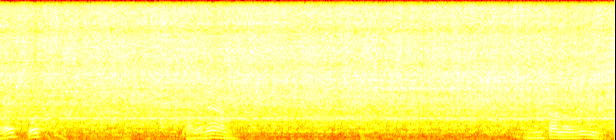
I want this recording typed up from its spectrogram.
Alright, good. Tama na yan. Paminta, laurel.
